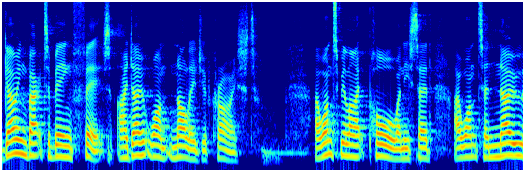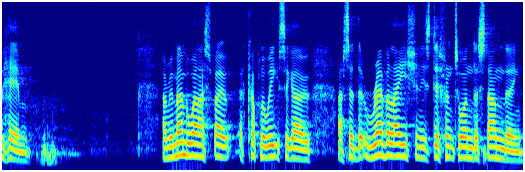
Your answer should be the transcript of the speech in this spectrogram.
going back to being fit, I don't want knowledge of Christ. I want to be like Paul when he said, I want to know him. I remember when I spoke a couple of weeks ago, I said that revelation is different to understanding.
